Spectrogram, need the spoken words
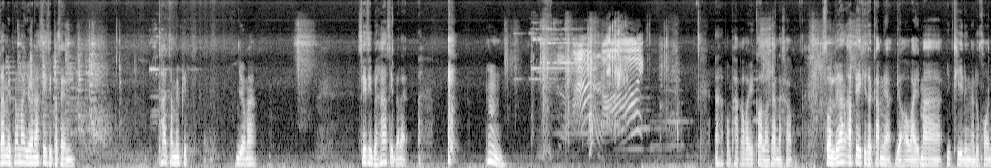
ดาเมจเพิ่มมาเยอะนะสี่สิบเปอร์เซ็นถ้าจำไม่ผิดเยอะมากสี่สิบหรือห้าสิบนั่นแหละ อะผมพักเอาไว้ก่อนแล้วกันนะครับ ส่วนเรื่องอัปเดตกิจกรรมเนี่ยเดี๋ยวเอาไว้มาอีกทีหนึ่งนะทุกคน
